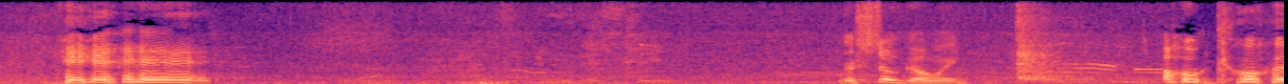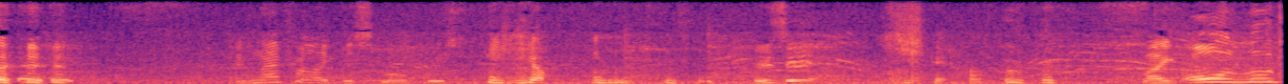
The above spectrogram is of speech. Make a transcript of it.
They're Let's do this thing. still going. Oh god. Isn't that for like the smokers? yep. Is it? Yeah. Like, oh look,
